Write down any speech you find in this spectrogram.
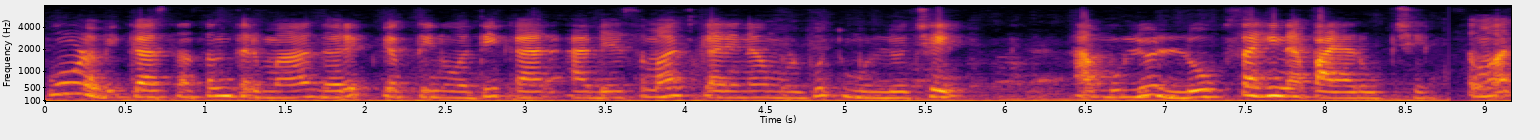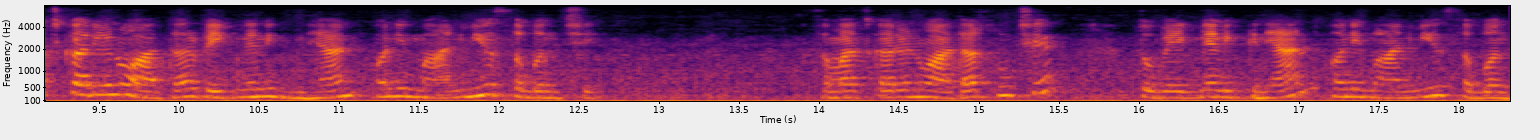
પૂર્ણ વિકાસના સંદર્ભમાં દરેક વ્યક્તિનો અધિકાર આ બે સમાજ કાર્યના મૂળભૂત મૂલ્યો છે. આ મૂલ્યો લોકશાહીના પાયારૂપ છે. સમાજ કાર્યનો આધાર વૈજ્ઞાનિક જ્ઞાન અને માનવીય સંબંધ છે. સમાજ કાર્યનો આધાર શું છે? તો વૈજ્ઞાનિક જ્ઞાન અને માનવીય સંબંધ.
